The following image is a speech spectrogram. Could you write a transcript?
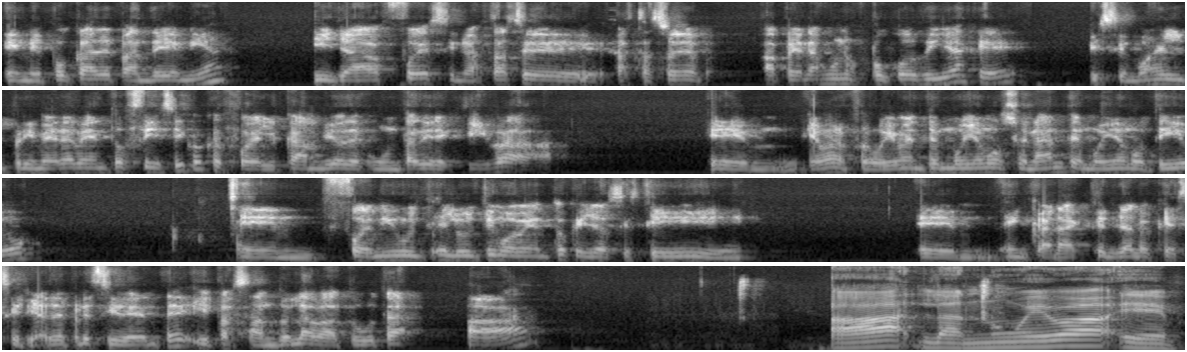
en época de pandemia. Y ya fue, sino hasta hace, hasta hace apenas unos pocos días que hicimos el primer evento físico, que fue el cambio de junta directiva, eh, que bueno, fue obviamente muy emocionante, muy emotivo fue el último evento que yo asistí en carácter ya lo que sería de presidente y pasando la batuta a a la nueva eh,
